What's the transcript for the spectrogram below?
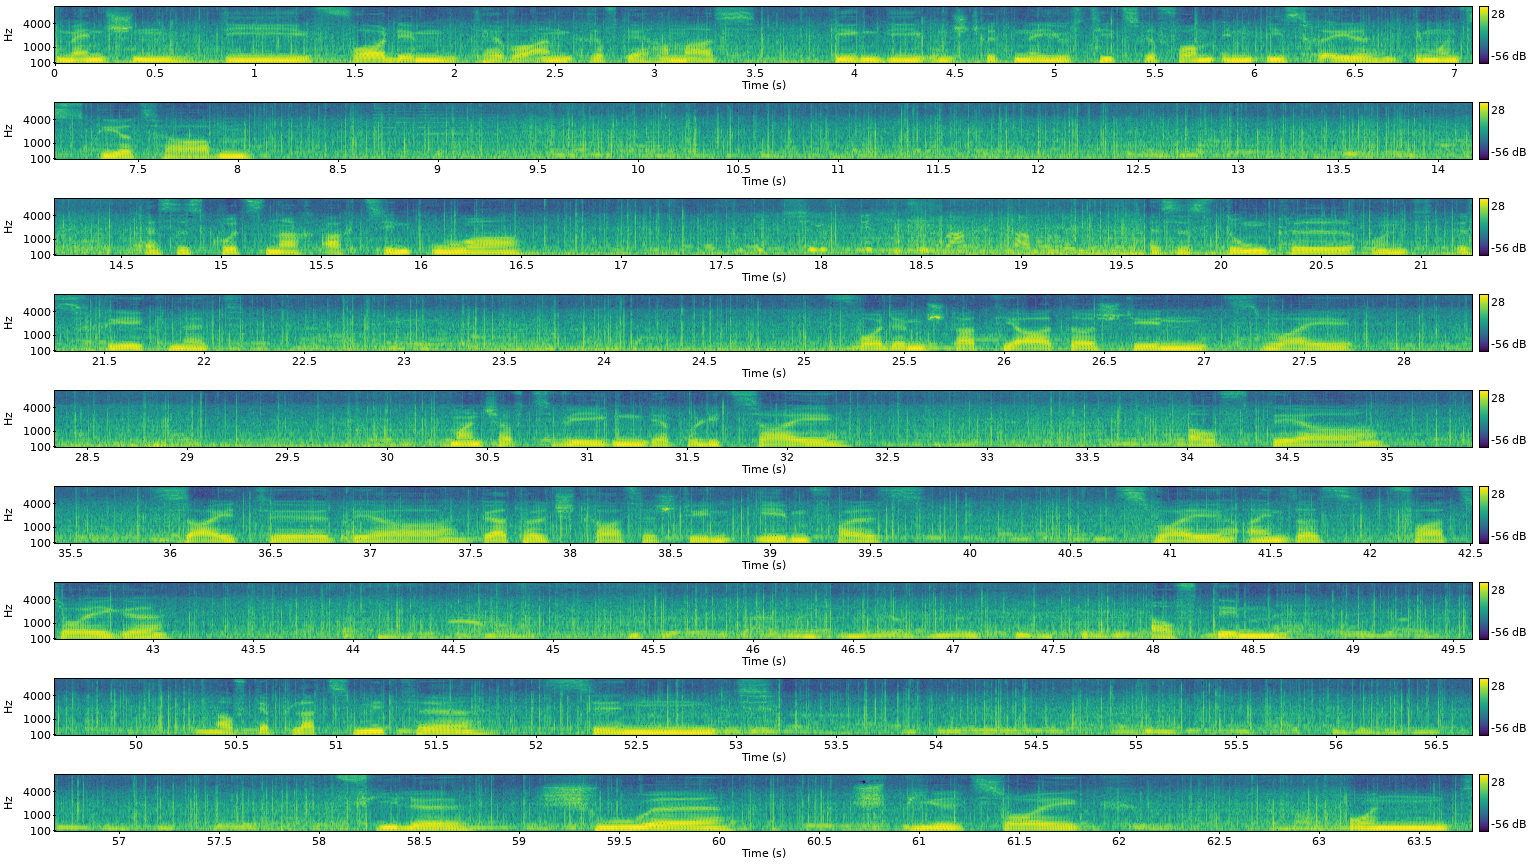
Menschen, die vor dem Terrorangriff der Hamas gegen die umstrittene Justizreform in Israel demonstriert haben. Es ist kurz nach 18 Uhr. Es ist dunkel und es regnet. Vor dem Stadttheater stehen zwei Mannschaftswegen der Polizei. Auf der Seite der Bertholdstraße stehen ebenfalls zwei Einsatzfahrzeuge. Auf, dem, auf der Platzmitte sind viele Schuhe, Spielzeug und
